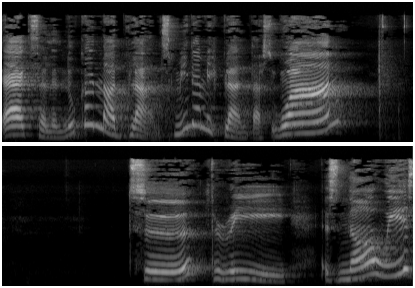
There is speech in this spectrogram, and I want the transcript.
Excellent. Look at my plants. Mira mis plantas. One, two, three. Snow is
